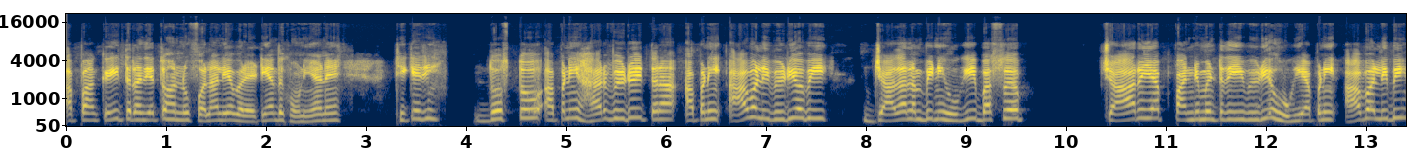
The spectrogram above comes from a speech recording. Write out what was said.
ਆਪਾਂ ਕਈ ਤਰ੍ਹਾਂ ਦੀਆਂ ਤੁਹਾਨੂੰ ਫਲਾਂ ਦੀਆਂ ਵੈਰਾਈਟੀਆਂ ਦਿਖਾਉਣੀਆਂ ਨੇ। ਠੀਕ ਹੈ ਜੀ? ਦੋਸਤੋ, ਆਪਣੀ ਹਰ ਵੀਡੀਓ ਦੀ ਤਰ੍ਹਾਂ ਆਪਣੀ ਆਹ ਵਾਲੀ ਵੀਡੀਓ ਵੀ ਜ਼ਿਆਦਾ ਲੰਬੀ ਨਹੀਂ ਹੋਗੀ ਬਸ 4 ਜਾਂ 5 ਮਿੰਟ ਦੀ ਵੀਡੀਓ ਹੋਗੀ ਆਪਣੀ ਆਹ ਵਾਲੀ ਵੀ।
